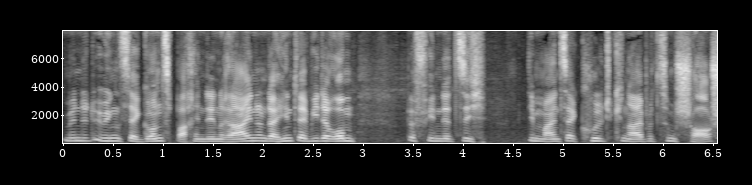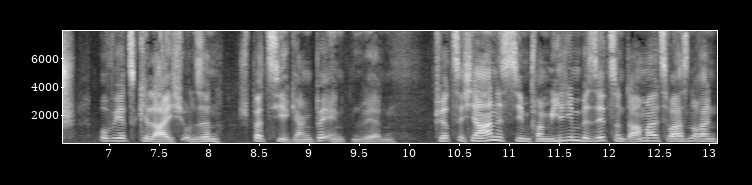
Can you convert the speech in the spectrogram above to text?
mündet übrigens der Gonsbach in den Rhein und dahinter wiederum befindet sich die Mainzer Kultkneipe zum Schorsch, wo wir jetzt gleich unseren Spaziergang beenden werden. 40 Jahren ist sie im Familienbesitz und damals war es noch ein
